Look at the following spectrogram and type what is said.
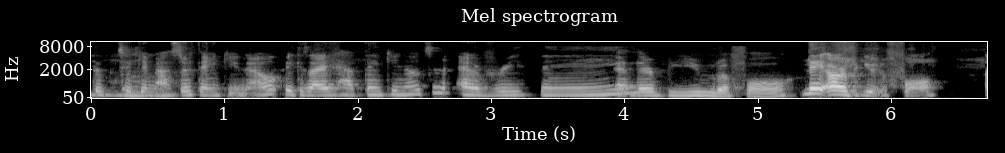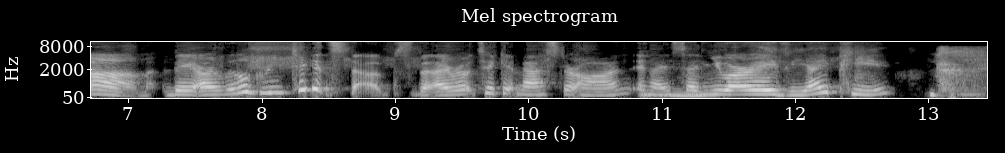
the Mhm. Ticketmaster thank you note because I have thank you notes and everything. and they're beautiful. they are beautiful. Um, they are little green ticket stubs that I wrote Ticketmaster on, and I said, Mhm. "You are a VIP.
